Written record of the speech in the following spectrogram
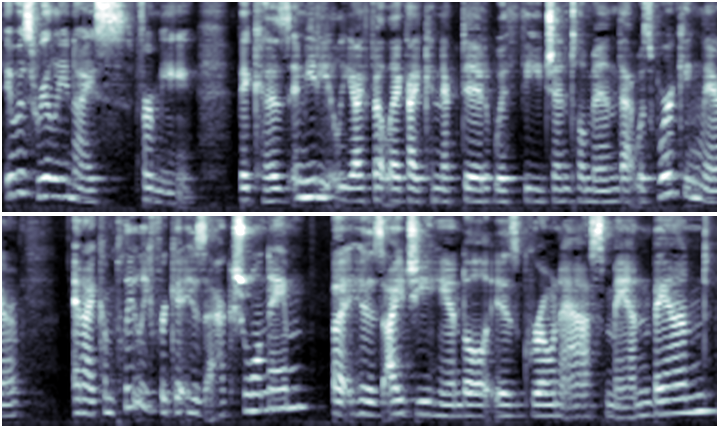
it was really nice for me because immediately I felt like I connected with the gentleman that was working there and I completely forget his actual name, but his IG handle is grown ass man band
